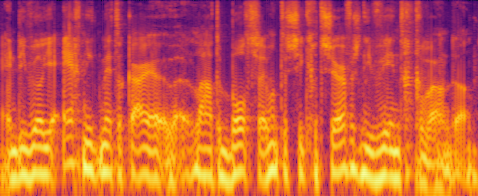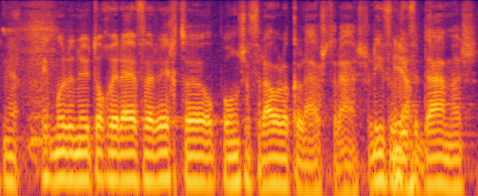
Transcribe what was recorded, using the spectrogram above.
En die wil je echt niet met elkaar eh, laten botsen. Want de Secret Service die wint gewoon dan. Ja. Ik moet het nu toch weer even richten op onze vrouwelijke luisteraars. Lieve, Ja. lieve dames.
